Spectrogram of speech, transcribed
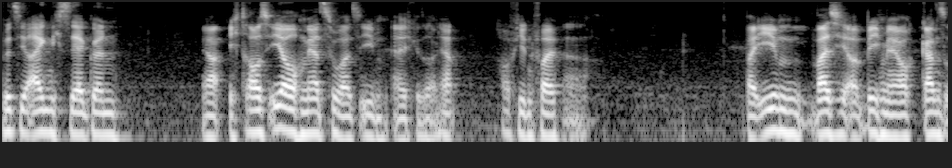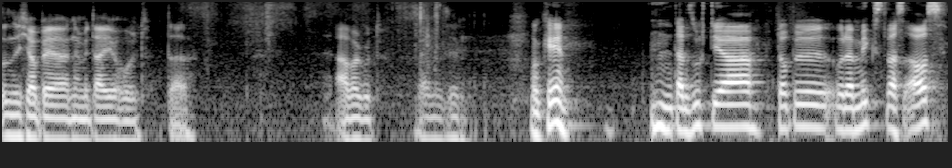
ihr eigentlich sehr gönnen. Ja, ich traue es ihr auch mehr zu als ihm, ehrlich gesagt. Ja, auf jeden Fall. Ja bei ihm weiß ich, bin ich mir auch ganz unsicher, ob er eine Medaille holt. Da. Aber gut, werden wir sehen. Okay. Dann sucht ihr Doppel oder Mixed was aus.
